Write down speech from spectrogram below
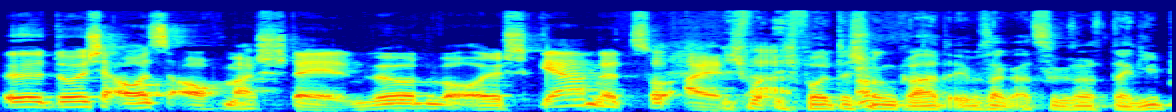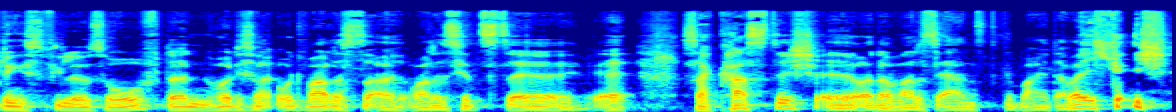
äh, durchaus auch mal stellen. Würden wir euch gerne zu einladen. Ich, ich wollte ja? schon gerade eben sagen, als du gesagt hast, dein Lieblingsphilosoph, dann wollte ich sagen, war das, war das jetzt äh, äh, sarkastisch äh, oder war das ernst gemeint? Aber ich, ich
